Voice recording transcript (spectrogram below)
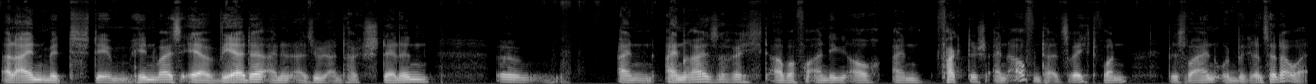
allein mit dem Hinweis, er werde einen Asylantrag stellen, ähm, ein Einreiserecht, aber vor allen Dingen auch ein faktisch ein Aufenthaltsrecht von bisweilen unbegrenzter Dauer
